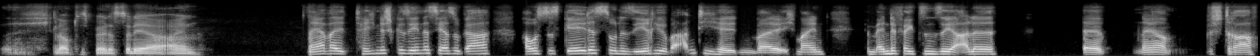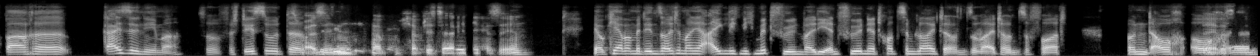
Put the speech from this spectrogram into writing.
Ich glaube, das bildest du dir ja ein. Naja, weil technisch gesehen ist ja sogar Haus des Geldes so eine Serie über Anti-Helden, weil ich meine, im Endeffekt sind sie ja alle, äh, naja, strafbare Geiselnehmer. So, verstehst du? Da, das weiß ich nicht. Ich habe ich hab die Serie nie gesehen. Ja, okay, aber mit denen sollte man ja eigentlich nicht mitfühlen, weil die entführen ja trotzdem Leute und so weiter und so fort. Und auch, auch ja, äh,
